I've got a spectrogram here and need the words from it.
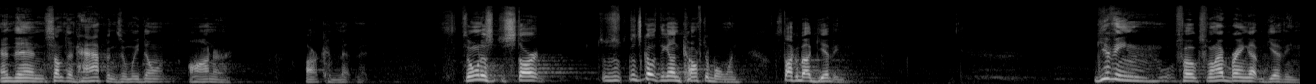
And then something happens and we don't honor our commitment. So I want to start, let's go with the uncomfortable one. Let's talk about giving. Giving, folks, when I bring up giving,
